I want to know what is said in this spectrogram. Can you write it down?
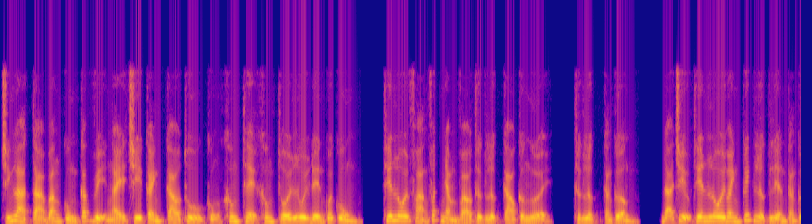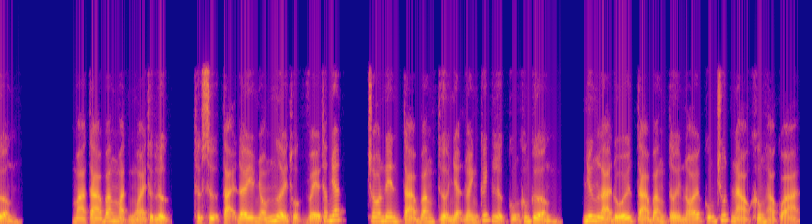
chính là tà băng cùng các vị ngày chi cảnh cao thủ cũng không thể không thối lui đến cuối cùng, thiên lôi phảng phất nhằm vào thực lực cao cường người, thực lực càng cường, đã chịu thiên lôi hoanh kích lực liền càng cường. Mà tà băng mặt ngoài thực lực, thực sự tại đây nhóm người thuộc về thấp nhất, cho nên tà băng thừa nhận hoanh kích lực cũng không cường, nhưng là đối tà băng tới nói cũng chút nào không hảo quá.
